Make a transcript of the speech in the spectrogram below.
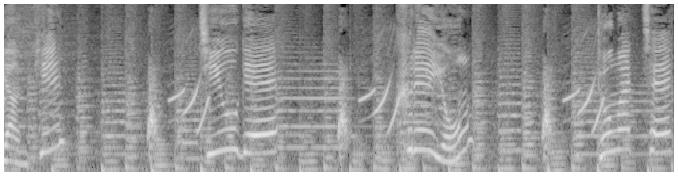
연필 지우개 크레용 동화책.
